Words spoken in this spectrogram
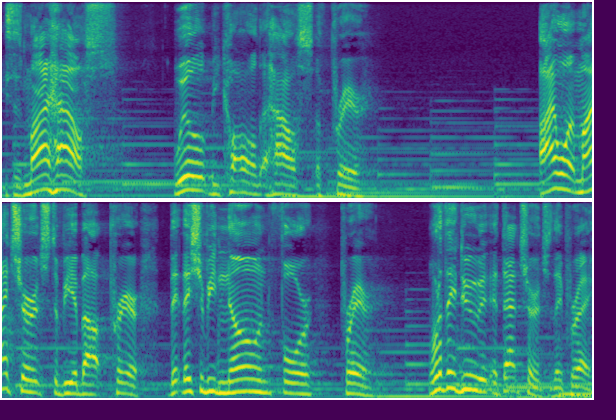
He says, My house will be called a house of prayer. I want my church to be about prayer. They should be known for prayer. What do they do at that church? They pray.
